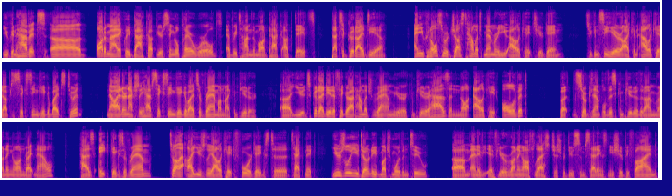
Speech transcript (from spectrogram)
you can have it uh, automatically back up your single player worlds every time the mod pack updates. That's a good idea. And you can also adjust how much memory you allocate to your game. So you can see here I can allocate up to 16 gigabytes to it. Now I don't actually have 16 gigabytes of RAM on my computer. Uh, you, it's a good idea to figure out how much RAM your computer has and not allocate all of it. But, so for example, this computer that I'm running on right now has 8 gigs of RAM, so I, I usually allocate 4 gigs to Technic. Usually you don't need much more than 2, um, and if, if you're running off less, just reduce some settings and you should be fine.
